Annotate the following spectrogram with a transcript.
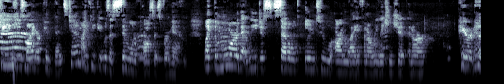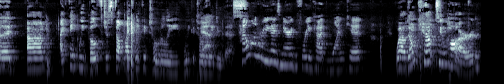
changed his mind or convinced him. I think it was a similar process for him. Like the more that we just settled into our life and our relationship and our parenthood, um, I think we both just felt like we could totally, we could totally Yeah. do this. How long were you guys married before you had one kid? Well, don't count too hard,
